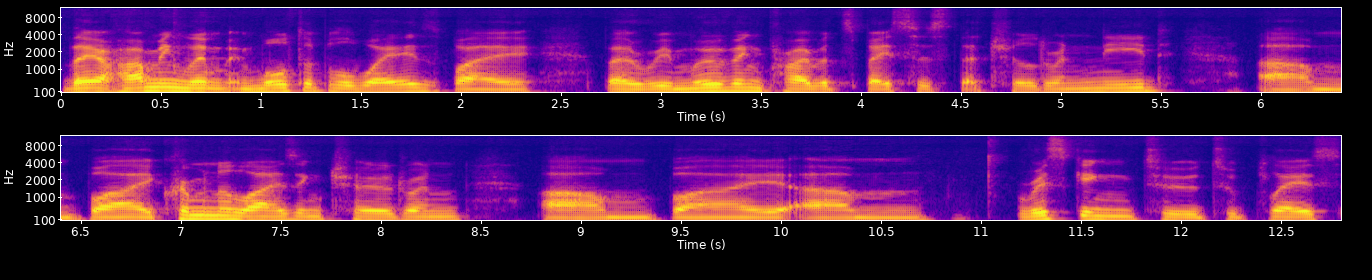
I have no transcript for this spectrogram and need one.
They are harming them in multiple ways by by removing private spaces that children need, um, by criminalizing children, um, by um, risking to to place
